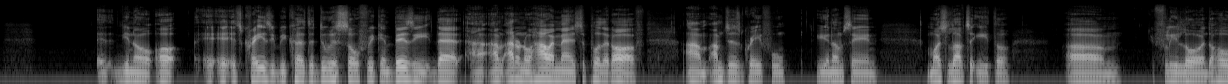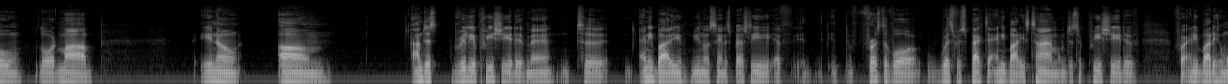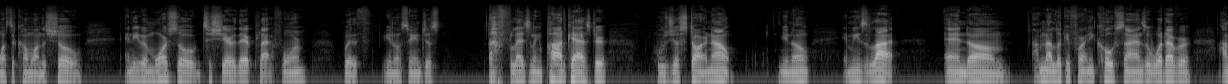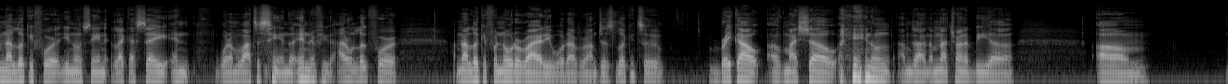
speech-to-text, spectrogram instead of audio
you know, all, it's crazy because the dude is so freaking busy that I, I, I don't know how I managed to pull it off. Um, I'm just grateful you know what I'm saying? Much love to Eto, um, Flee Lord, the whole Lord Mobb. You know, um, I'm just really appreciative, man, to anybody, you know saying, especially if, first of all, with respect to anybody's time, I'm just appreciative for anybody who wants to come on the show. And even more so to share their platform with, you know saying, just a fledgling podcaster who's just starting out you know it means a lot and um i'm not looking for any cosigns or whatever. I'm not looking for you know I'm saying like i say in what i'm about to say in the interview i don't look for i'm not looking for notoriety or whatever. I'm just looking to break out of my shell you know? I'm not i'm not trying to be uh um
